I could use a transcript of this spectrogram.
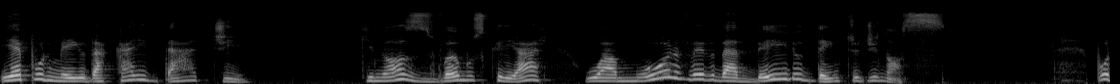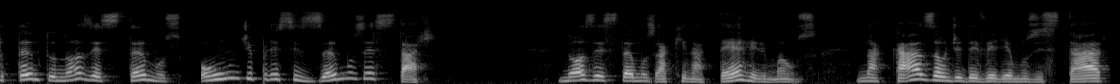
E é por meio da caridade que nós vamos criar o amor verdadeiro dentro de nós. Portanto, nós estamos onde precisamos estar. Nós estamos aqui na Terra, irmãos, na casa onde deveríamos estar,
